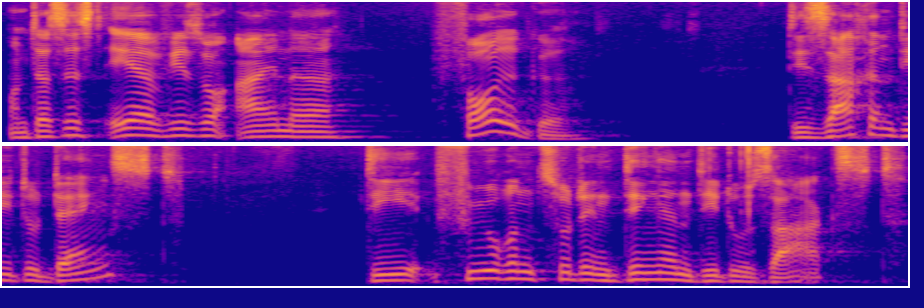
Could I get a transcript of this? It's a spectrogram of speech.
Und das ist eher wie so eine Folge die Sachen, die du denkst, die führen zu den Dingen, die du sagst.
